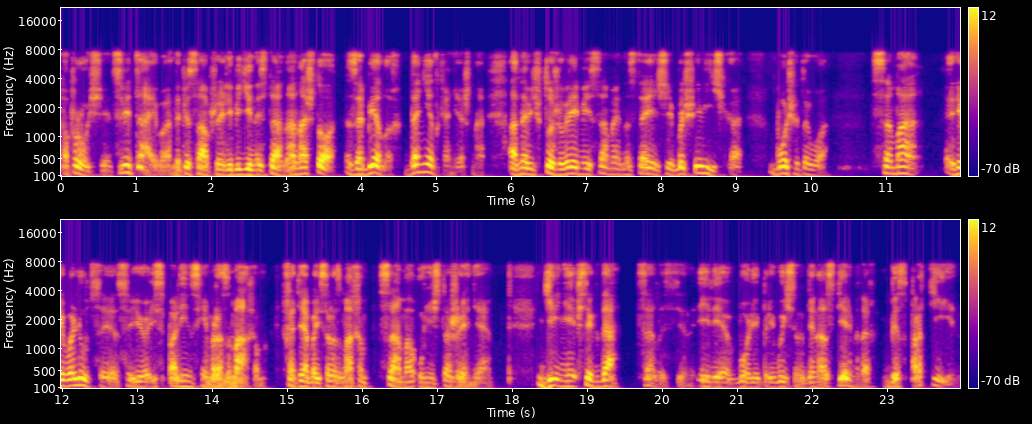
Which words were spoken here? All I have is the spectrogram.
попроще. Цветаева, написавшая «Лебединый стан», она что, за белых? Да нет, конечно. Она ведь в то же время и самая настоящая большевичка. Больше того, сама революция с ее исполинским размахом, хотя бы и с размахом самоуничтожения. Гений всегда целостен или в более привычных для нас терминах беспартиен.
